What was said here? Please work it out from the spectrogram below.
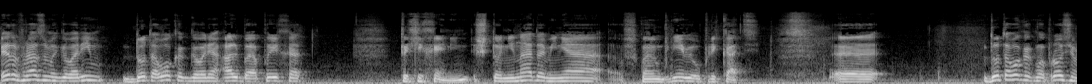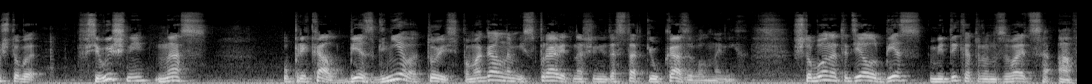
эту фразу мы говорим до того, как говоря Альба Апейха Тахихени, что не надо меня в своем гневе упрекать. Э, до того, как мы просим, чтобы Всевышний нас упрекал без гнева, то есть помогал нам исправить наши недостатки, указывал на них, чтобы он это делал без меды, которая называется аф.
